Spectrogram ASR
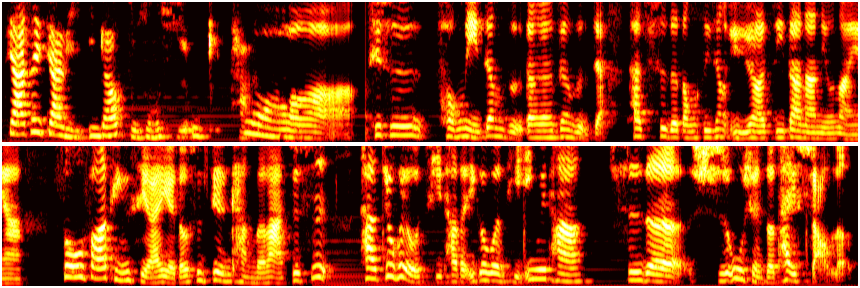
家在家里应该要煮什么食物给他。哇，其实从你这样子刚刚这样子讲，他吃的东西像鱼啊、鸡蛋啊、牛奶呀、啊，so far 听起来也都是健康的啦。只是他就会有其他的一个问题，因为他吃的食物选择太少了，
